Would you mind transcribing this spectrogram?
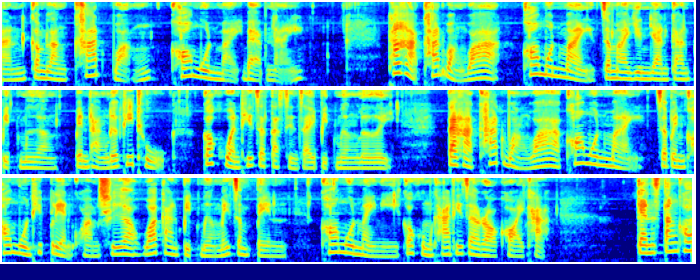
นั้นกำลังคาดหวังข้อมูลใหม่แบบไหน ถ้าหากคาดหวังว่าข้อมูลใหม่จะมายืนยันการปิดเมือง เป็นทางเลือกที่ถูก ก็ควรที่จะตัดสินใจปิดเมืองเลย แต่หากคาดหวังว่าข้อมูลใหม่จะเป็นข้อมูลที่เปลี่ยนความเชื่อว่าการปิดเมืองไม่จำเป็น ข้อมูลใหม่นี้ก็คุ้มค่าที่จะรอคอยค่ะ แกนสตั้งข้อ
